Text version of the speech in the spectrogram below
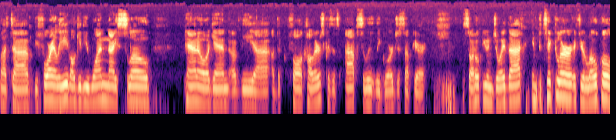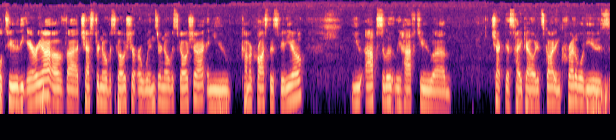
But uh, before I leave, I'll give you one nice slow pano again of the uh, of the fall colors because it's absolutely gorgeous up here. So I hope you enjoyed that. In particular, if you're local to the area of uh, Chester, Nova Scotia or Windsor, Nova Scotia, and you come across this video, you absolutely have to um, check this hike out. It's got incredible views,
